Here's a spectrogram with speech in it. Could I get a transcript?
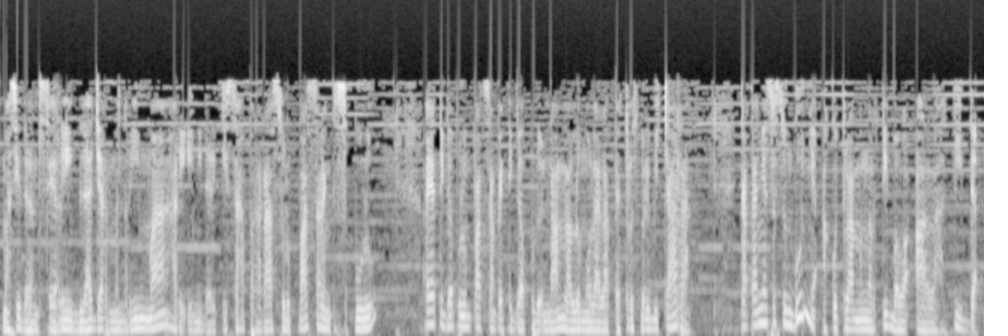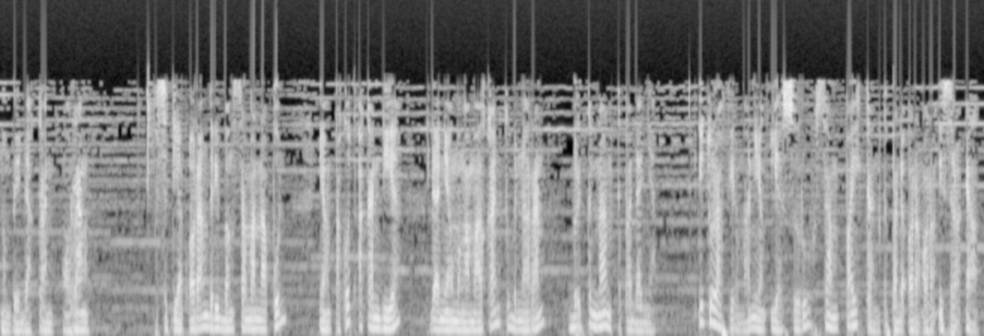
masih dalam seri Belajar Menerima hari ini dari kisah para rasul pasal yang ke-10, ayat 34 sampai 36 lalu mulailah Petrus berbicara. Katanya sesungguhnya aku telah mengerti bahwa Allah tidak membedakan orang. Setiap orang dari bangsa mana pun yang takut akan dia dan yang mengamalkan kebenaran berkenan kepadanya. Itulah firman yang ia suruh sampaikan kepada orang-orang Israel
